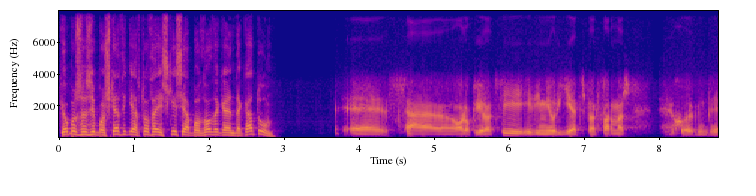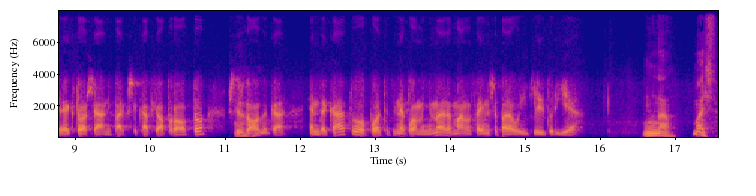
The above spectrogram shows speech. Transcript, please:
Και όπως σας υποσχέθηκε αυτό θα ισχύσει από 12 11 ε, θα ολοκληρωθεί η δημιουργία της πλατφόρμας εκτός αν υπάρξει κάποιο απρόπτο, στις 12 ενδεκάτου, οπότε την επόμενη μέρα μάλλον θα είναι σε παραγωγική λειτουργία. Να, μάλιστα.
